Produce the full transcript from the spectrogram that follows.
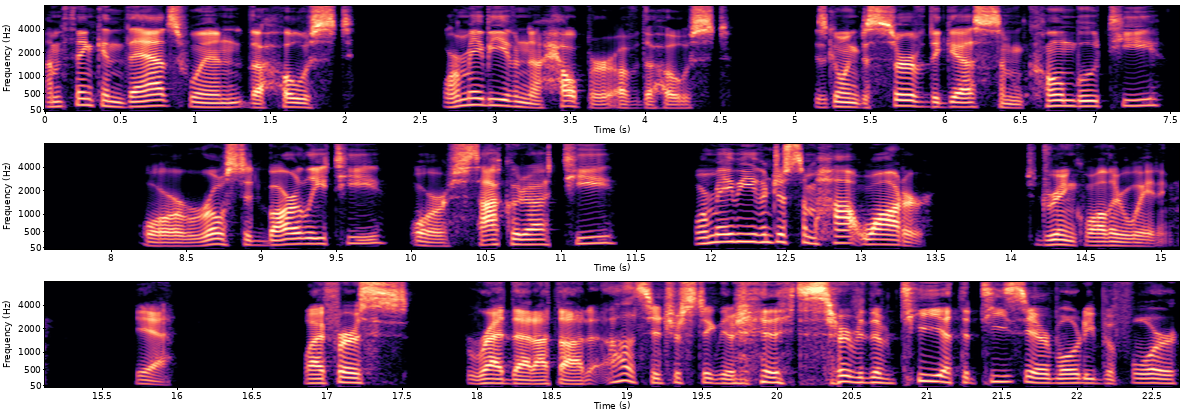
I'm thinking that's when the host, or maybe even a helper of the host, is going to serve the guests some kombu tea, or roasted barley tea, or sakura tea, or maybe even just some hot water to drink while they're waiting. Yeah. When I first read that, I thought, oh, it's interesting. They're serving them tea at the tea ceremony before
